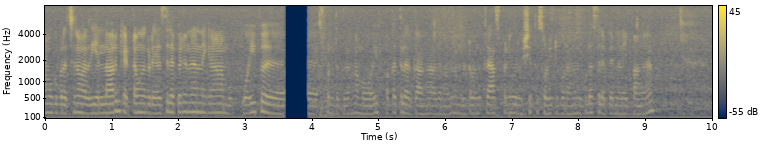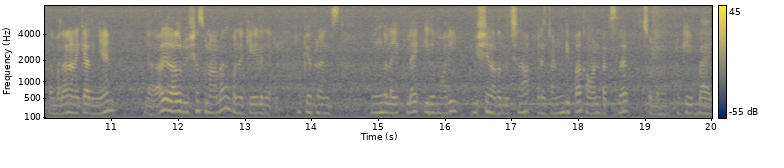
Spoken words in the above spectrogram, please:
நமக்கு பிரச்சனை வருது. எல்லாரும் கெட்டவங்க கிடையாது. சில பேர் என்ன நினைக்கிறாங்க நம்ம ஒய்ஃபை கிராஸ் நம்ம ஒய்ஃப் பக்கத்தில் இருக்காங்க. அதனால நம்மள்ட்ட வந்து கிராஸ் பண்ணி ஒரு விஷயத்த சொல்லிட்டு போகிறாங்கன்னு கூட சில பேர் நினைப்பாங்க. அது மாதிரிலாம் நினைக்காதீங்க. யாராவது ஏதாவது ஒரு விஷயம் சொன்னாங்கன்னா கொஞ்சம் கேளுங்க. ஓகே ஃப்ரெண்ட்ஸ் உங்கள் லைஃப்பில் இது மாதிரி விஷயம் நடந்துச்சுன்னா எனக்கு கண்டிப்பாக கமெண்ட் பாக்ஸில் சொல்லுங்கள் ஓகே பை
